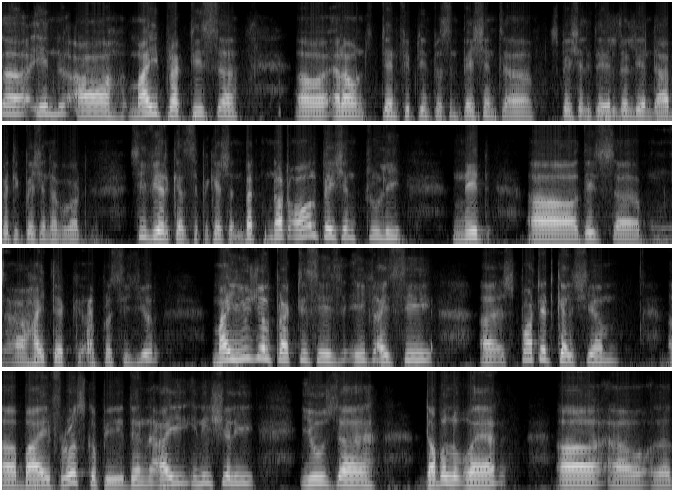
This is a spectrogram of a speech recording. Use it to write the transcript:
uh, in uh, my practice, uh, around 10-15% patient, especially the elderly and diabetic patient, have got severe calcification. But not all patients truly need this high-tech procedure my usual practice is if I see uh, spotted calcium uh, by fluoroscopy, then I initially use a double wire uh, uh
